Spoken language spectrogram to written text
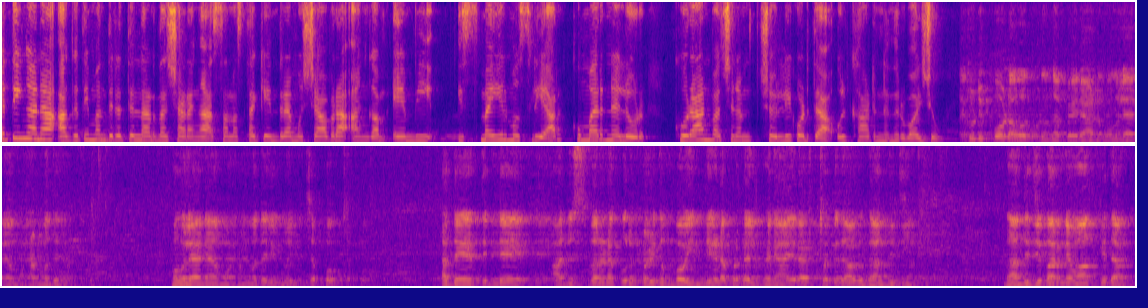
എത്തിങ്ങാന അഗതി മന്ദിരത്തിൽ നടന്ന ചടങ്ങ് സമസ്ത കേന്ദ്ര മുഷാവറ അംഗം എം വി ഇസ്മയിൽ മുസ്ലിയാർ കുമരനല്ലൂർ ഖുറാൻ വചനം ചൊല്ലിക്കൊടുത്ത ഉദ്ഘാടനം നിർവഹിച്ചു. പേരാണ് മൗലാന മുഹമ്മദ് അലി. മൗലാന മുഹമ്മദ് അലി മരിച്ചപ്പോൾ അദ്ദേഹത്തിന്റെ അനുസ്മരണക്കുറിപ്പ് എഴുതുമ്പോൾ ഇന്ത്യയുടെ പ്രഗത്ഭനായ രാഷ്ട്രപിതാവ് ഗാന്ധിജി. ഗാന്ധിജി പറഞ്ഞ വാക്കിതാണ്.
